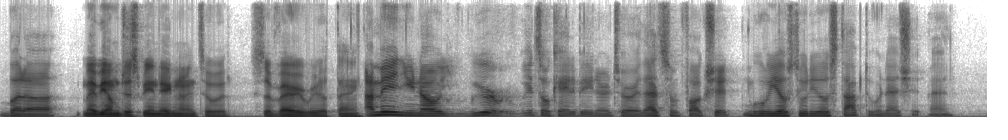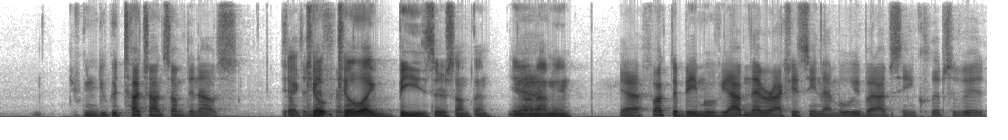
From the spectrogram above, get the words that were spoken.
But uh Maybe I'm just being ignorant to it. It's a very real thing. I mean, you know, we're it's okay to be ignorant to it. That's some fuck shit. Movie studios, stop doing that shit, man. You can you could touch on something else. Yeah, kill different. kill like bees or something. You know what I mean? Yeah, fuck the B movie. I've never actually seen that movie, but I've seen clips of it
